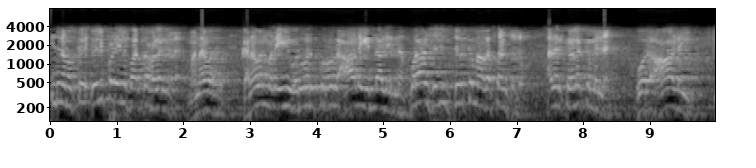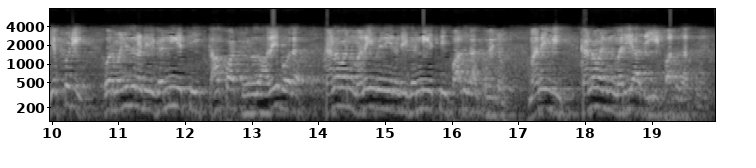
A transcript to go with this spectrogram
இது நமக்கு வெளிப்படையில பார்த்தா விளங்கல. மனவன் கணவன் மனைவி ஒருவருக்கு ஒரு ஆடை என்றால் என்ன? குரான் சரி சுருக்கமாகத்தான் சொல்லும். அதற்கு விளக்கம் என்ன? ஒரு ஆடை எப்படி ஒரு மனிதனுடைய கண்ணியத்தை காப்பாற்றுகிறதோ அதே போல கணவன் மனைவியினுடைய கண்ணியத்தை பாதுகாக்க வேண்டும். மனைவி கணவனின் மரியாதையை பாதுகாக்க வேண்டும்.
